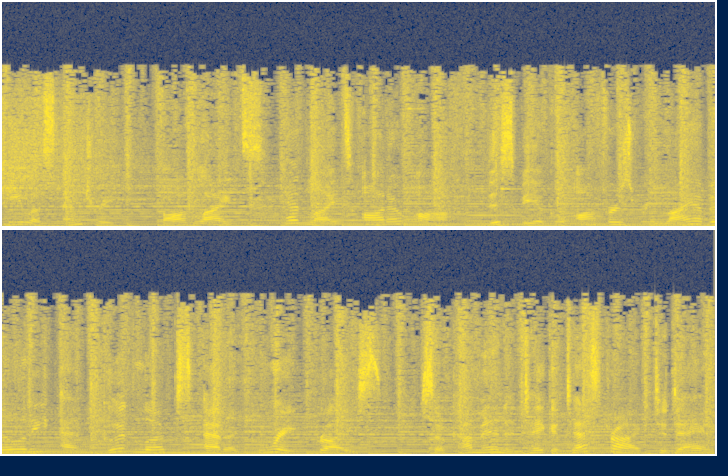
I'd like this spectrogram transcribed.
keyless entry, fog lights, headlights auto off. This vehicle offers reliability and good looks at a great price. So come in and take a test drive today.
